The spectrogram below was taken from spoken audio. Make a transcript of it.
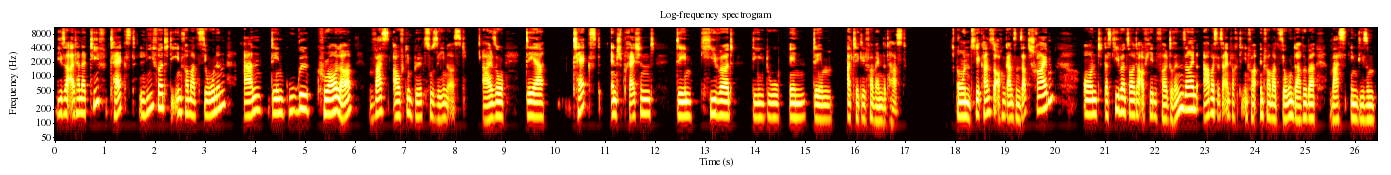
dieser Alternativtext liefert die Informationen an den Google Crawler, was auf dem Bild zu sehen ist. Also der Text entsprechend dem Keyword, den du in dem Artikel verwendet hast. Und hier kannst du auch einen ganzen Satz schreiben. Und das Keyword sollte auf jeden Fall drin sein, aber es ist einfach die Info Information darüber, was in diesem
